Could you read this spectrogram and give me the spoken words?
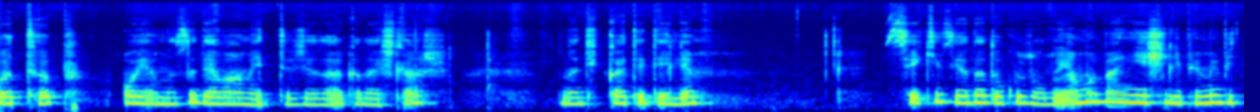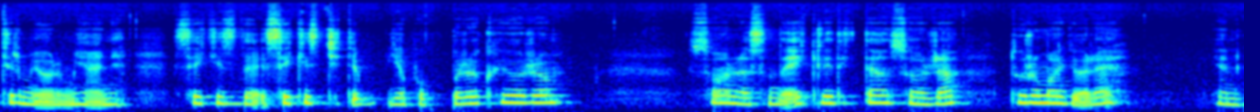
batıp oyamızı devam ettireceğiz arkadaşlar. Buna dikkat edelim. 8 ya da 9 oluyor ama ben yeşil ipimi bitirmiyorum yani. 8'de 8 çiti yapıp bırakıyorum. Sonrasında ekledikten sonra duruma göre yani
